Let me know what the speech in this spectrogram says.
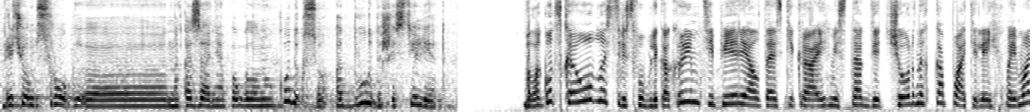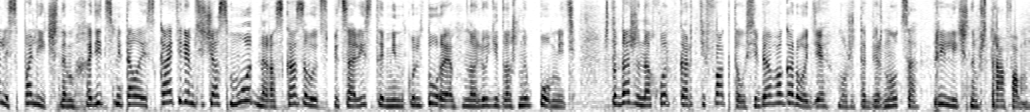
Причем срок э, наказания по уголовному кодексу от 2 до 6 лет. Вологодская область, Республика Крым, теперь и Алтайский край. Места, где черных копателей поймали с поличным. Ходить с металлоискателем сейчас модно, рассказывают специалисты Минкультуры. Но люди должны помнить, что даже находка артефакта у себя в огороде может обернуться приличным штрафом.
